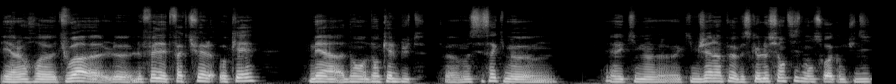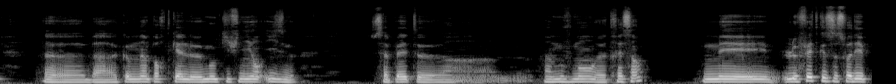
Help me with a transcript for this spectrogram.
et alors, euh, tu vois, le, le fait d'être factuel, ok, mais dans, dans quel but? Moi, c'est ça qui me euh, qui me qui me gêne un peu parce que le scientisme en soi, comme tu dis, euh, bah, comme n'importe quel mot qui finit en isme, ça peut être euh, un, un mouvement très sain. Mais le fait que ce soit des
